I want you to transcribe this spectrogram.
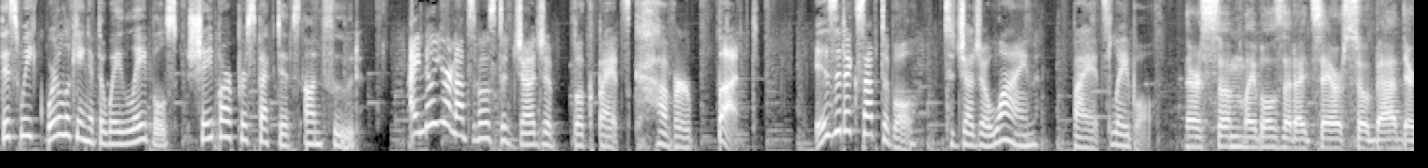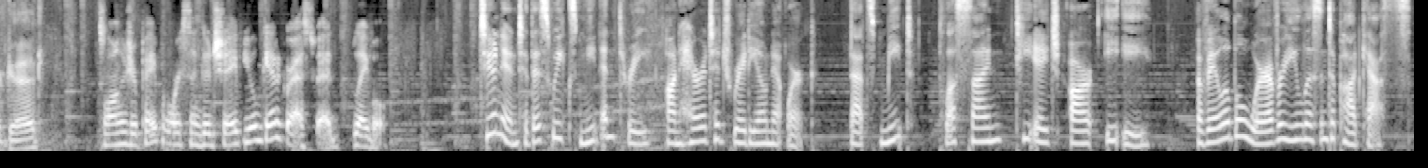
This week, we're looking at the way labels shape our perspectives on food. I know you're not supposed to judge a book by its cover, but is it acceptable to judge a wine by its label? There are some labels that I'd say are so bad they're good. As long as your paperwork's in good shape, you'll get a grass fed label. Tune in to this week's Meat and Three on Heritage Radio Network. That's Meat plus sign T H R E E. Available wherever you listen to podcasts.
